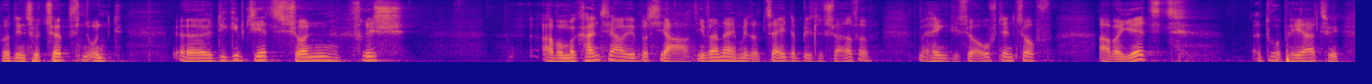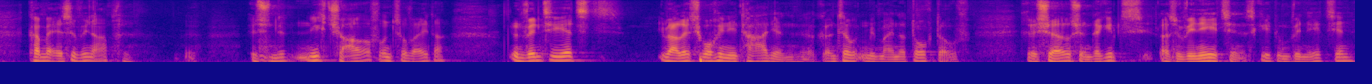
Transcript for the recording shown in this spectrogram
wird in so Zöpfen und äh, die gibt es jetzt schon frisch. Aber man kann sie auch übers Jahr. Die werden eigentlich mit der Zeit ein bisschen schärfer. Man hängt die so auf den Zopf. Aber jetzt, ein Tropea kann man essen wie ein Apfel ist nicht, nicht scharf und so weiter. Und wenn Sie jetzt, ich war letzte Woche in Italien, ganz mit meiner Tochter auf Recherchen, da gibt es, also Venetien, es geht um Venetien,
